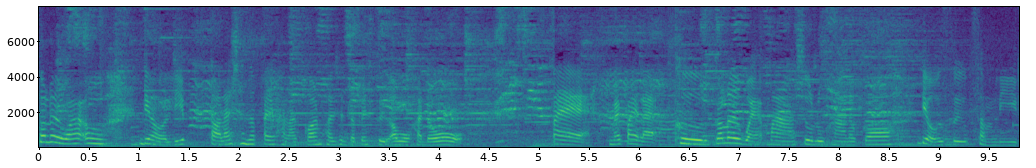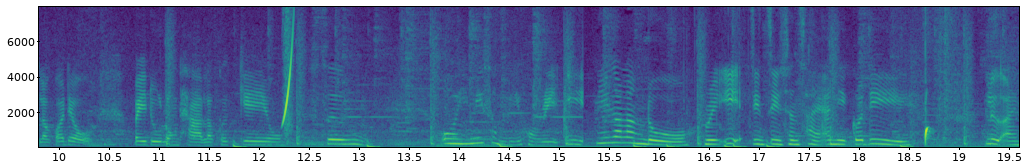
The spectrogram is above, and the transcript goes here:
ก็เลยว่าเออเดี๋ยวรีบตอนแรกฉันจะไปพารากอนเพราะฉันจะไปซื้ออะโวคาโดแต่ไม่ไปแล้ว คือก็เลยแวะมาซูรุฮาแล้วก็เดี๋ยวซื้อสำลีแล้วก็เดี๋ยวไปดูรองเท้าแล้วก็เกล ซึ่ง โอ้ยนี่สำลีของรีอีนี่กำลังดูรีอีจริงๆ ฉันใช้อันนี้ก็ดี หรืออัน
